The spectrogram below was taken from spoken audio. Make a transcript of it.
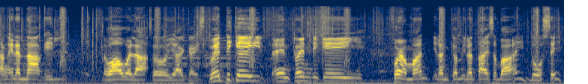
Tanginan nakil. Nawawala. So yeah guys, 20k and 20k For a month, ilan kami, ilan tayo sa bahay? 12?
